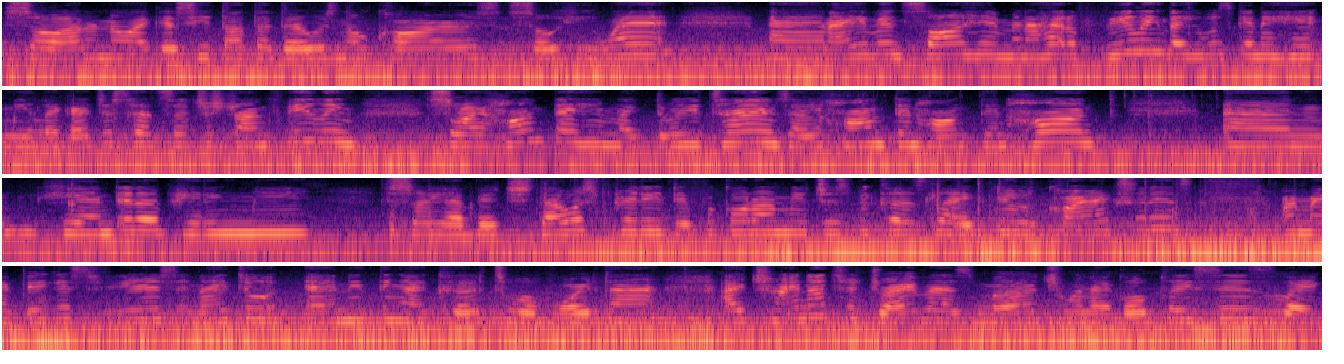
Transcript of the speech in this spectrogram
So I don't know. I guess he thought that there was no cars. So he went and I even saw him and I had a feeling that he was gonna hit me. Like I just had such a strong feeling. So I honked at him like three times. I honked and honked and honked and he ended up hitting me so yeah bitch that was pretty difficult on me just because like dude car accidents are my biggest fears and i do anything i could to avoid that. I try not to drive as much when i go places like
